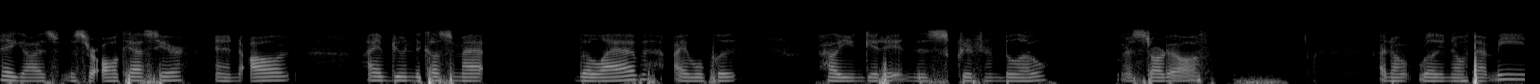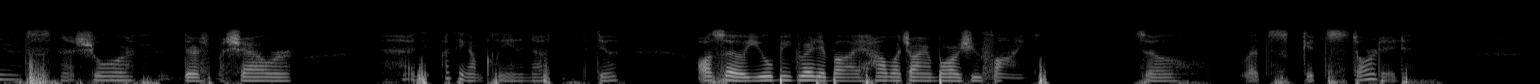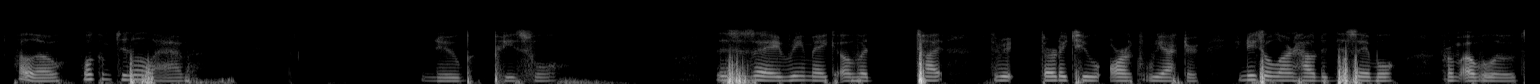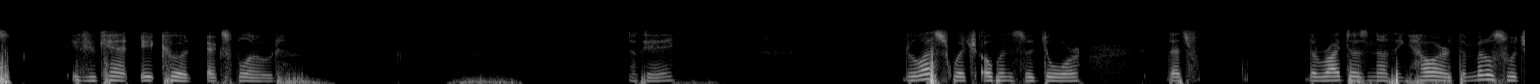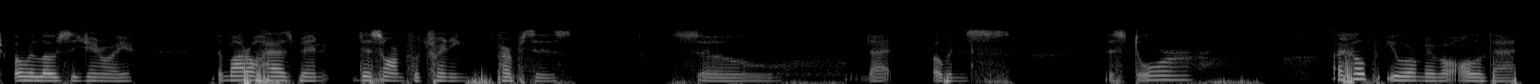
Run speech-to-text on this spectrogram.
Hey guys, Mr. Allcast here, and I'll, I am doing the custom at the lab. I will put how you can get it in the description below. I'm going to start it off. I don't really know what that means, not sure. There's my shower. I, th I think I'm clean enough to do it. Also, you will be graded by how much iron bars you find. So, let's get started. Hello, welcome to the lab. Noob Peaceful. This is a remake of a Type 32 arc reactor. You need to learn how to disable from overloads. If you can't, it could explode. Okay. The left switch opens the door that's the right does nothing. However, the middle switch overloads the generator. The model has been disarmed for training purposes. So that opens this door. I hope you remember all of that.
